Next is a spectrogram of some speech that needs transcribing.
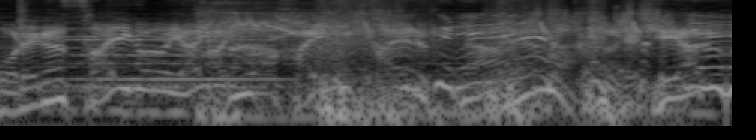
これが最後の刃には入り帰るくれてやる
